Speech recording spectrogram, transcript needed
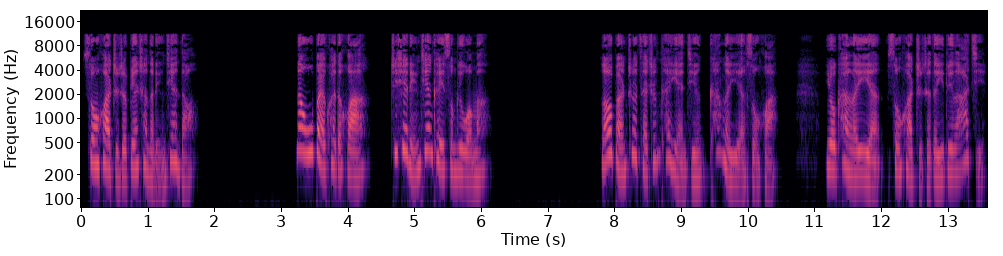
宋画指着边上的零件道：“那五百块的话，这些零件可以送给我吗？老板这才睁开眼睛看了一眼宋画，又看了一眼宋画指着的一堆垃圾。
